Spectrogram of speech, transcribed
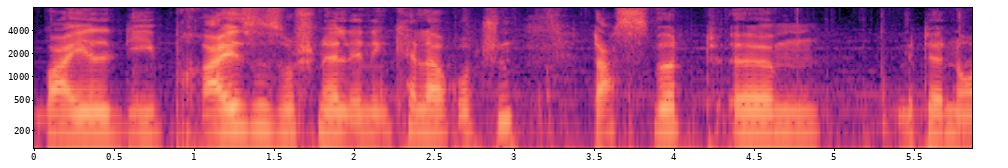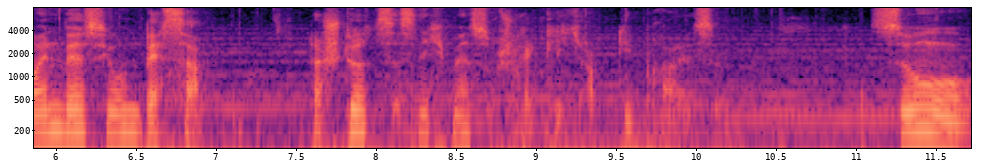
weil die Preise so schnell in den Keller rutschen. Das wird ähm, mit der neuen Version besser. Da stürzt es nicht mehr so schrecklich ab, die Preise. So.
